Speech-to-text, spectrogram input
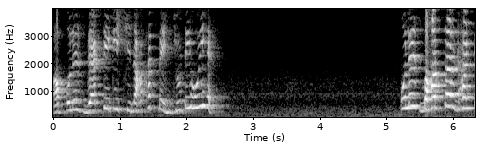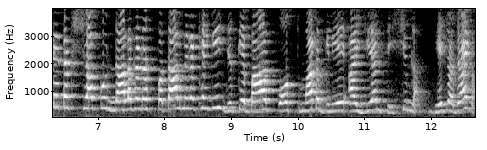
अब पुलिस व्यक्ति की शिनाख्त में जुटी हुई है। पुलिस बहत्तर घंटे तक शव को नालागढ़ अस्पताल में रखेगी, जिसके बाद पोस्टमार्टम के लिए आईजीएमसी शिमला भेजा जाएगा।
